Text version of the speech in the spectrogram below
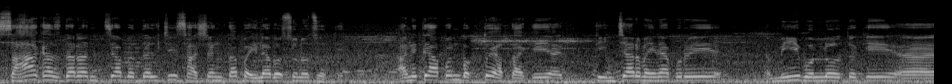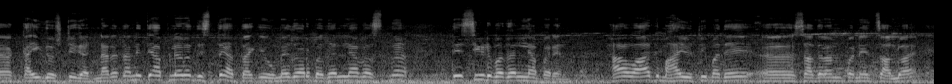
सहा खासदारांच्या बद्दलची साशंकता पहिल्यापासूनच होती. आणि ते आपण बघतोय आता की तीन चार महिन्यापूर्वी मी बोललो होतो की काही गोष्टी घडणार आहेत आणि ते आपल्याला दिसते आता की उमेदवार बदलण्यापासनं ते सीट बदलण्यापर्यंत. हा वाद महायुतीमध्ये साधारणपणे चालू आहे.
